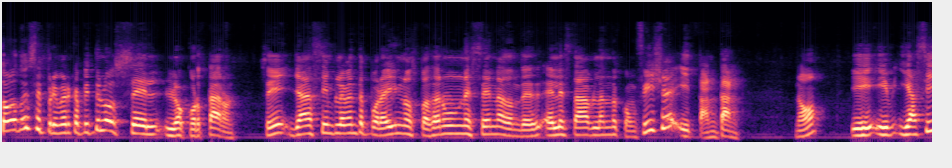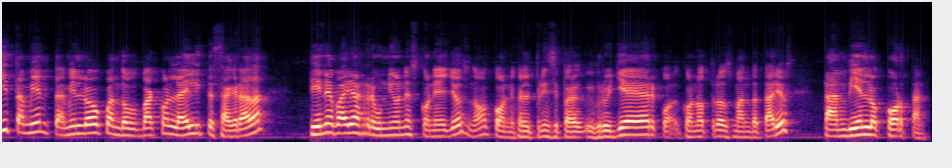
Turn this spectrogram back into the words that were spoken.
todo ese primer capítulo se lo cortaron. ¿sí? Ya simplemente por ahí nos pasaron una escena donde él está hablando con Fisher y tan tan, ¿no? Y, así también, también luego cuando va con la élite sagrada, tiene varias reuniones con ellos, ¿no? Con, el príncipe Gruyère, con, otros mandatarios, también lo cortan,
